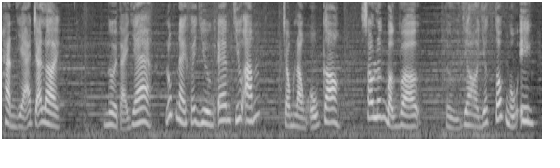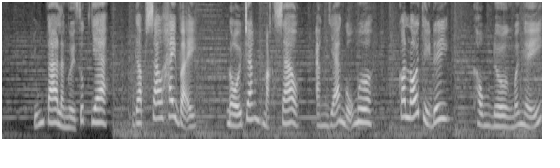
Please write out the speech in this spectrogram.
Hành giả trả lời, người tại gia lúc này phải giường êm chiếu ấm, trong lòng ủ con, sau lưng bận vợ, tự do giấc tốt ngủ yên. Chúng ta là người xuất gia, gặp sao hay vậy? Đội trăng mặc sao, ăn giá ngủ mưa, có lối thì đi, không đường mới nghỉ.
